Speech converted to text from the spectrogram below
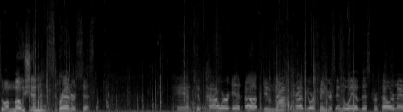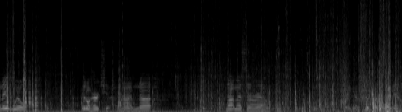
So a motion spreader system. And to power it up, do not have your fingers in the way of this propeller, man. It will, it'll hurt you. And I am not, not messing around. I gotta flip it upside down.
